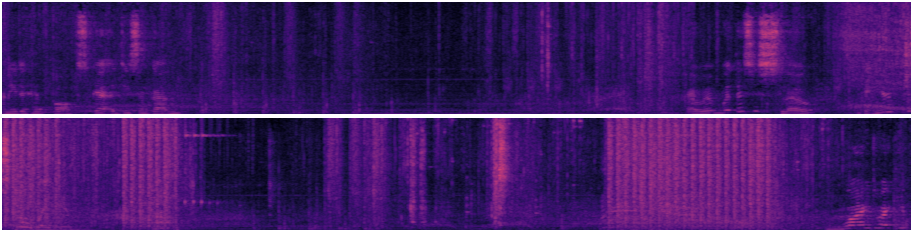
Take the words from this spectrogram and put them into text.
I need a hitbox, get a decent gun. Okay, we- this is slow. Okay, you just go away, you. Why do I keep...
